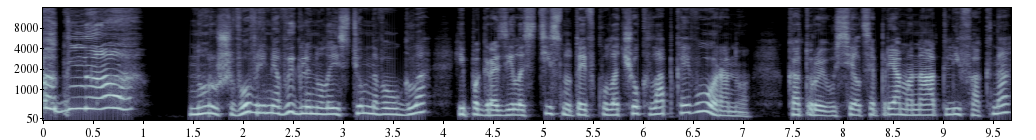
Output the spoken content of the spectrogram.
одна!» Норуш вовремя выглянула из темного угла и погрозила стиснутой в кулачок лапкой ворону, который уселся прямо на отлив окна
